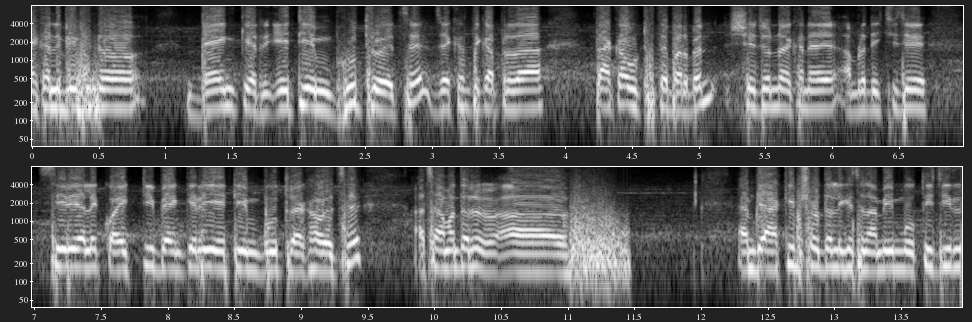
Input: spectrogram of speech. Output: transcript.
এখানে বিভিন্ন ব্যাংকের এটিএম ভূত রয়েছে, যেখান থেকে আপনারা টাকা উঠাতে পারবেন। সেজন্য এখানে আমরা দেখছি যে সিরিয়ালে কয়েকটি ব্যাংকেরই এটিএম বুথ রাখা হয়েছে। আচ্ছা আমাদের এমডি আকিব সর্দার লিখেছেন, আমি মতিঝিল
